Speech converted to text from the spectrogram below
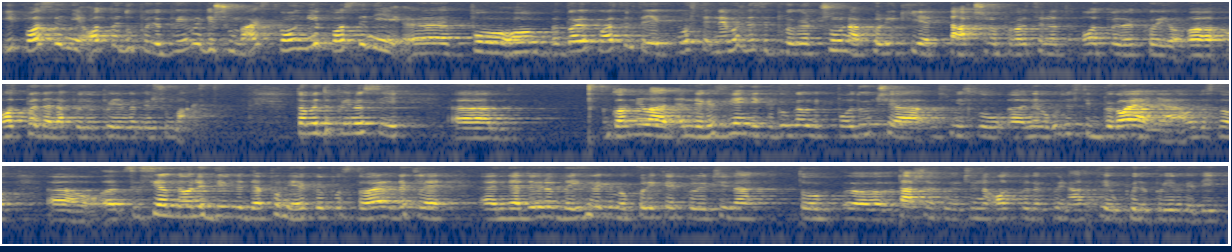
I poslednji otpad u poljoprivredi i šumarstvu, on nije poslednji e, po broju procenta, jer uopšte ne može da se proračuna koliki je tačno procenat otpada koji otpada na poljoprivredu i šumarstvo. Tome doprinosi gomila nerazvijenih ruralnih područja u smislu e, nemogućnosti brojanja, odnosno e, silne one divlje deponije koje postoje, dakle, e, ne daju nam da izmerimo kolika je količina tog, tačna količina otpada koji nastaje u poljoprivredi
